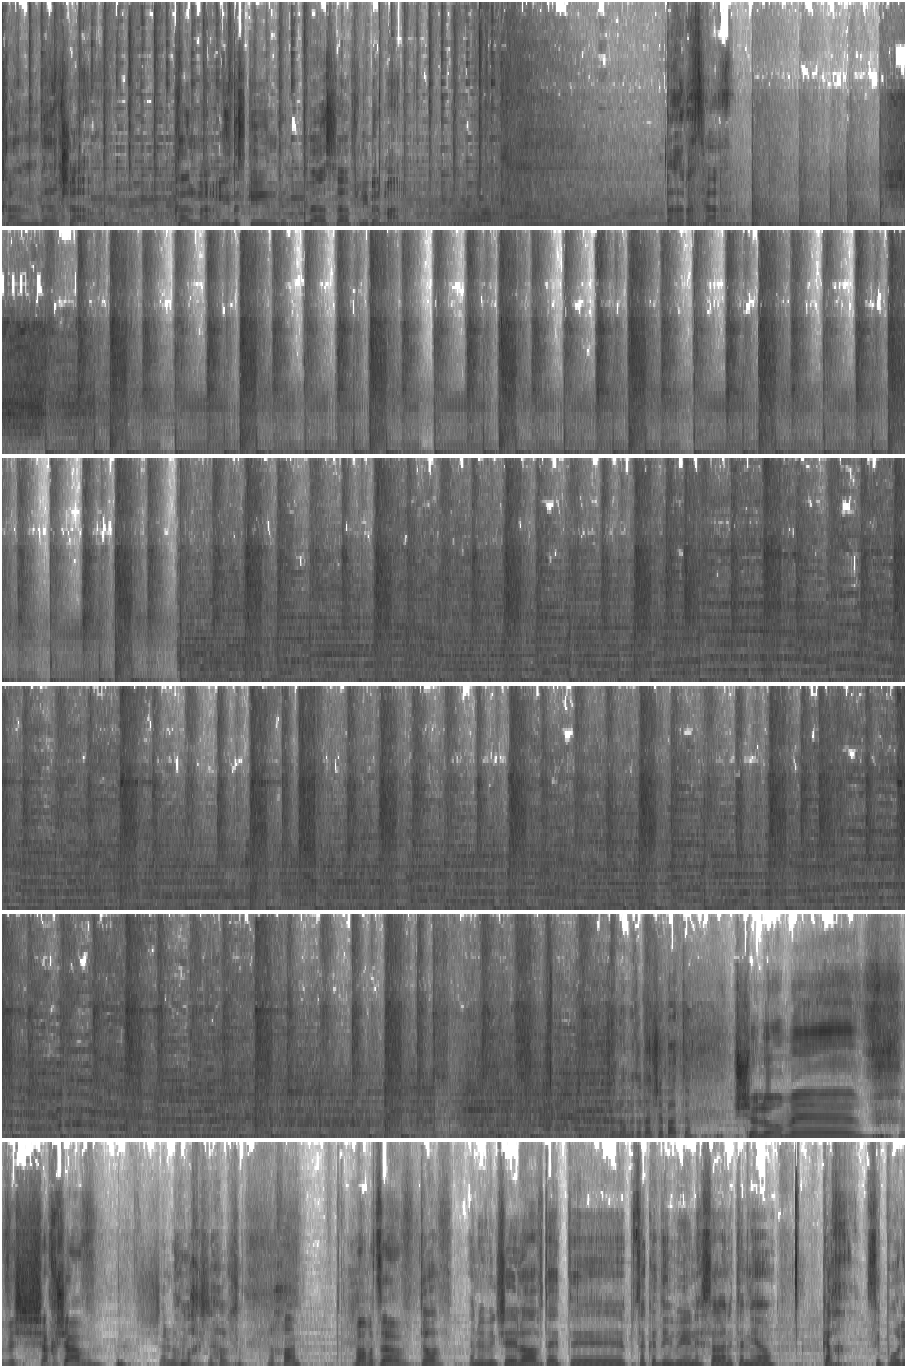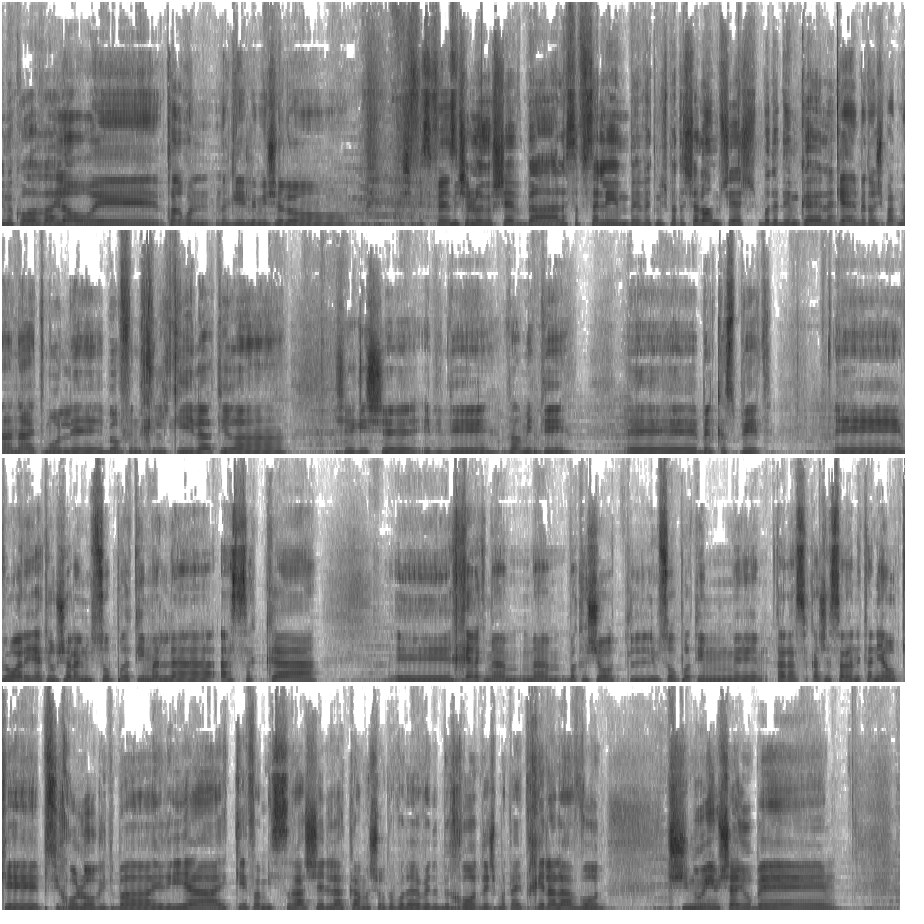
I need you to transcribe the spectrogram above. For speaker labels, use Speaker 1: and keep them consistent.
Speaker 1: כאן ועכשיו, קלמן ליבסקינד ואסף ליברמן. בהרצה
Speaker 2: שבאת.
Speaker 3: שלום, אה, ועכשיו,
Speaker 2: שלום עכשיו, נכון?
Speaker 3: מה המצב?
Speaker 2: טוב, אני מבין שלא אהבת את אה, פסק הדין בענייני שרה נתניהו. כך סיפרו לי מקורביי.
Speaker 3: לא, אה, קודם כל נגיד למי שלא פספס.
Speaker 2: מי שלא יושב ב- על הספסלים בבית משפט השלום, שיש בודדים כאלה.
Speaker 3: כן, בית המשפט נענה אתמול אה, באופן חלקי לעתירה שהגיש אה, ידידי ועמיתי אה, בן כספית, והורה לעיריית ירושלים למסור פרטים על ההעסקה, אה, חלק מה, מהבקשות למסור פרטים אה, על ההעסקה של שרה נתניהו כפסיכולוגית בעירייה, היקף המשרה שלה, כמה שעות עבודה היא עובדת בחודש, מתי התחילה לעבוד, שינויים שהיו ב...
